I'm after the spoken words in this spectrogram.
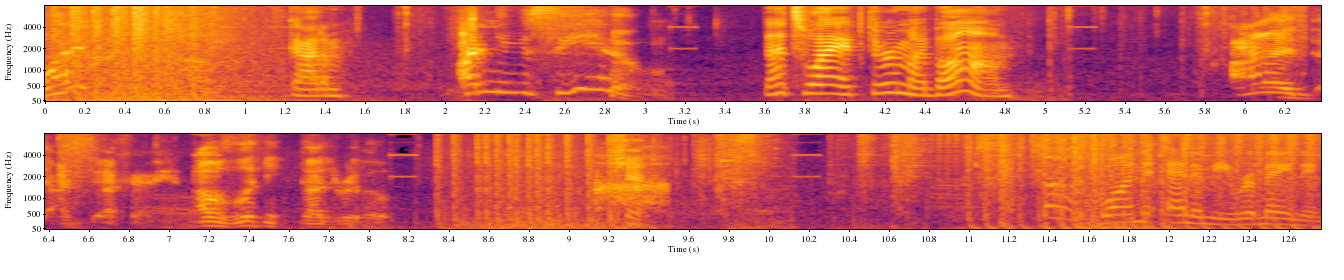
What? Got him. I didn't even see him. That's why I threw my bomb. I, I okay. I was looking. Dodge reload. Shit. One enemy remaining.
